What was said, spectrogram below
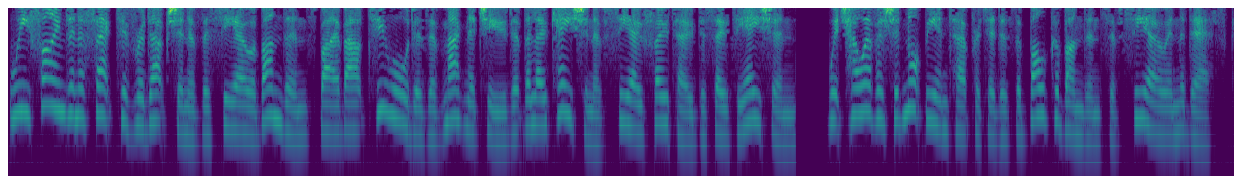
We find an effective reduction of the CO abundance by about two orders of magnitude at the location of CO photodissociation, which however should not be interpreted as the bulk abundance of CO in the disk.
